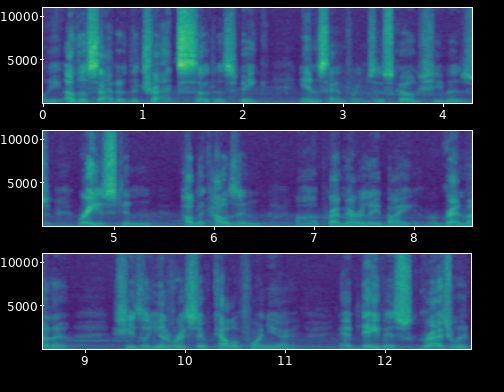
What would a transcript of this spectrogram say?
the other side of the tracks, so to speak, in San Francisco. She was raised in public housing, uh, primarily by her grandmother. She's a University of California at Davis graduate.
